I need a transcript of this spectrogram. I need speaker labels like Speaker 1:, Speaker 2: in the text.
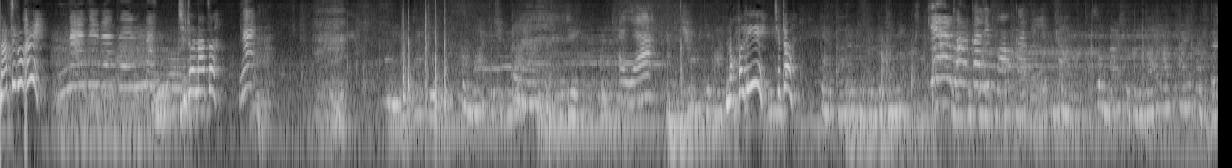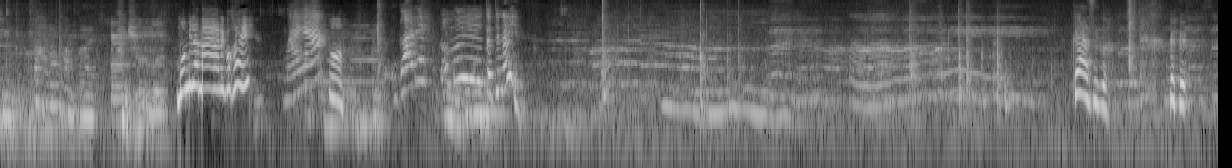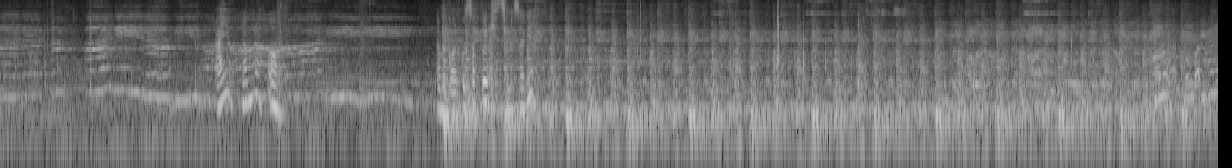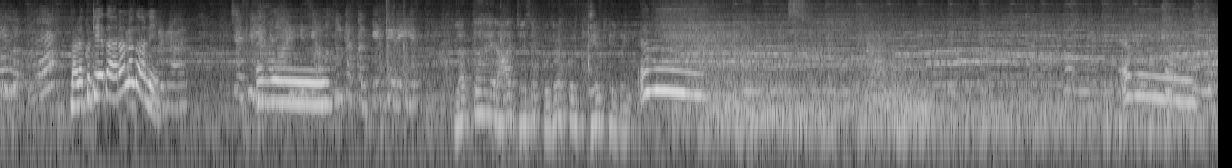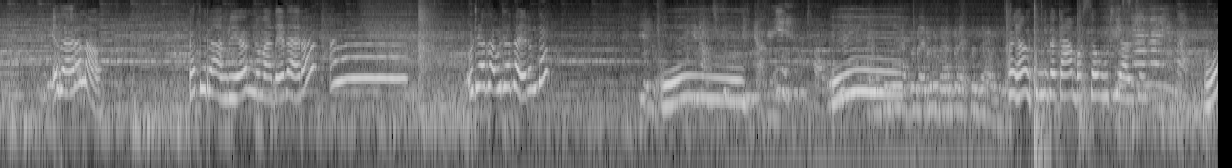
Speaker 1: नाचेको खै छिटो नाच नक्कली छिटो मम्मीलाई माया गरेको खै त्यति नै कहाँ हाँसेको
Speaker 2: आयो राम्रो
Speaker 1: अँ
Speaker 2: अब घरको सबै खिच्न सकेँ
Speaker 1: भाँडाकुटी यता हेर न त अनि
Speaker 3: लगता है आज जैसे कुदरत कोई खेल खेल रही है।
Speaker 1: यता हेर न? कति राम्रो हेर्नुमा त यता आमा। उठेर त उठेर त हेरौँ त। ए। खै हौ तिमी त कहाँ बस्छौ? उठिहाल्छ। हो?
